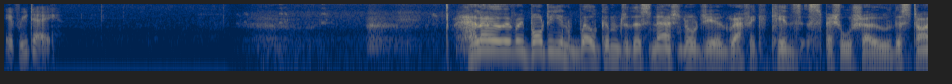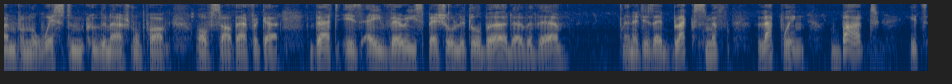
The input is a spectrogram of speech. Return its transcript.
every day. Hello, everybody, and welcome to this National Geographic Kids special show, this time from the Western Kruger National Park of South Africa. That is a very special little bird over there, and it is a blacksmith lapwing, but it's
